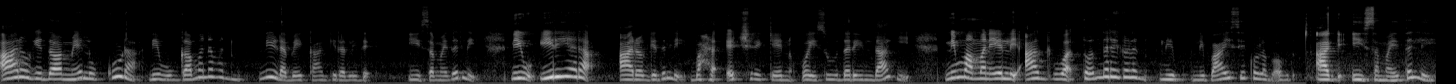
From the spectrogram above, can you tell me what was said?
ಆರೋಗ್ಯದ ಮೇಲೂ ಕೂಡ ನೀವು ಗಮನವನ್ನು ನೀಡಬೇಕಾಗಿರಲಿದೆ. ಈ ಸಮಯದಲ್ಲಿ ನೀವು ಹಿರಿಯರ ಆರೋಗ್ಯದಲ್ಲಿ ಬಹಳ ಎಚ್ಚರಿಕೆಯನ್ನು ವಹಿಸುವುದರಿಂದಾಗಿ ನಿಮ್ಮ ಮನೆಯಲ್ಲಿ ಆಗುವ ತೊಂದರೆಗಳನ್ನು ನಿಭಾಯಿಸಿಕೊಳ್ಳಬಹುದು. ಹಾಗೆ ಈ ಸಮಯದಲ್ಲಿ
